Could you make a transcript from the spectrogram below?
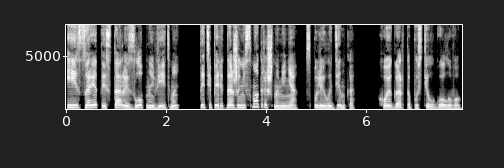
И из-за этой старой злобной ведьмы ты теперь даже не смотришь на меня?» — вспылила Динка. Хойгард опустил голову.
